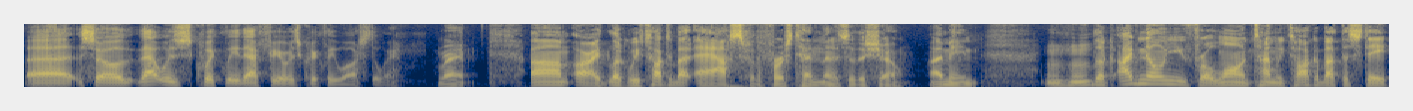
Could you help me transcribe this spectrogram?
Uh, so that was quickly, that fear was quickly washed away. Right. Um, all right. Look, we've talked about ass for the first 10 minutes of the show. I mean, Mm-hmm. look, I've known you for a long time. We talk about the state.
